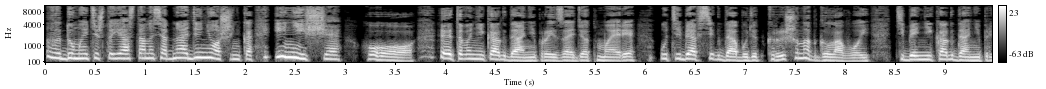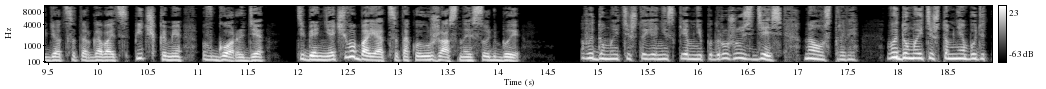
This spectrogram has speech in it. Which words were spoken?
Вы думаете, что я останусь одна-одинешенька и нищая? О, этого никогда не произойдет, Мэри. У тебя всегда будет крыша над головой. Тебе никогда не придется торговать спичками в городе. Тебе нечего бояться такой ужасной судьбы. Вы думаете, что я ни с кем не подружусь здесь, на острове? Вы думаете, что мне будет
